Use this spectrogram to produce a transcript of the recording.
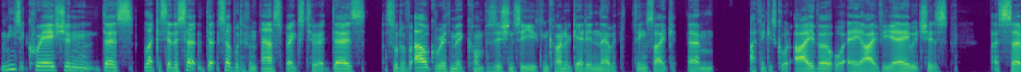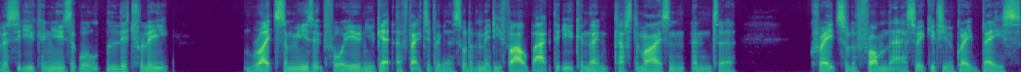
music creation, there's, like I said, there's several different aspects to it. There's sort of algorithmic composition, so you can kind of get in there with things like, um, I think it's called IVA or AIVA, which is a service that you can use that will literally write some music for you, and you get effectively a sort of MIDI file back that you can then customize and, and uh, create sort of from there. So it gives you a great base.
